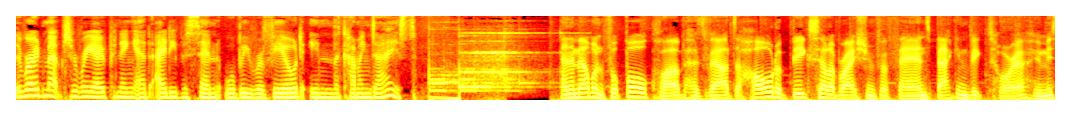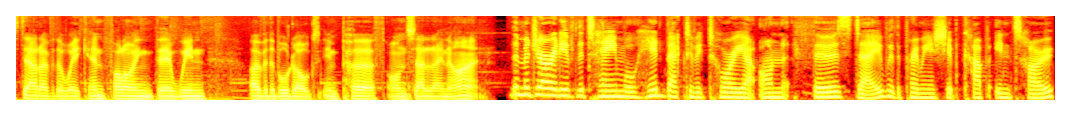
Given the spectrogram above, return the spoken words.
The roadmap to reopening at 80% will be revealed in the coming days. And the Melbourne Football Club has vowed to hold a big celebration for fans back in Victoria who missed out over the weekend following their win over the Bulldogs in Perth on Saturday night. The majority of the team will head back to Victoria on Thursday with the Premiership Cup in tow,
